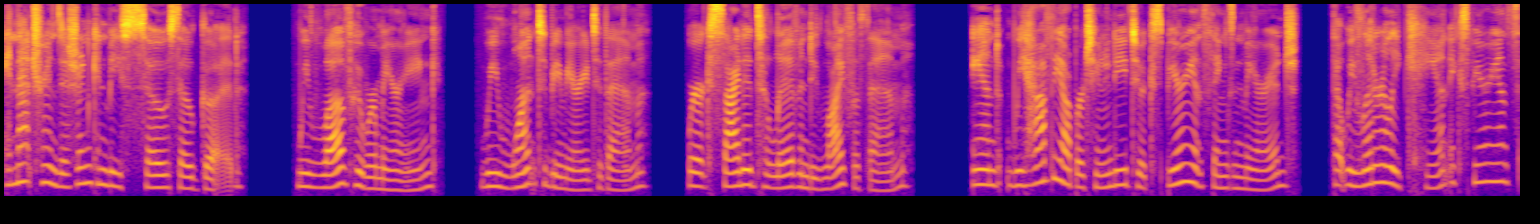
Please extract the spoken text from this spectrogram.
And that transition can be so, so good. We love who we're marrying. We want to be married to them. We're excited to live and do life with them. And we have the opportunity to experience things in marriage that we literally can't experience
